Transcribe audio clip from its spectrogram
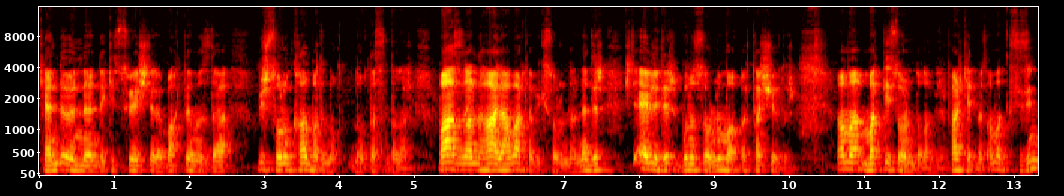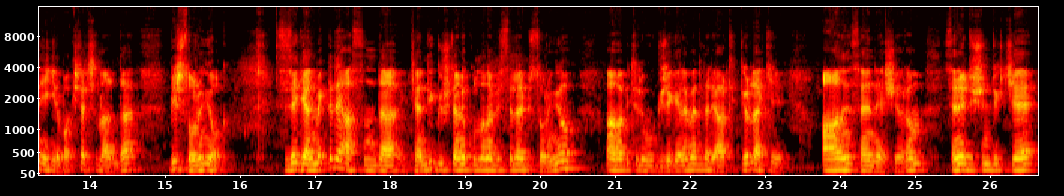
kendi önlerindeki süreçlere baktığımızda bir sorun kalmadı nok- noktasındalar. Bazılarında hala var tabii ki sorunlar. Nedir? İşte evlidir. Bunun sorunu taşıyordur. Ama maddi sorun da olabilir. Fark etmez. Ama sizinle ilgili bakış açılarında bir sorun yok. Size gelmekte de aslında kendi güçlerini kullanabilseler bir sorun yok. Ama bir türlü bu güce gelemediler ya artık diyorlar ki anı seninle yaşıyorum. Seni düşündükçe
